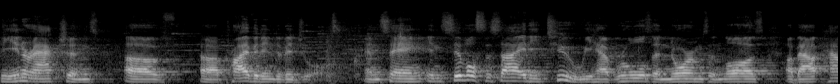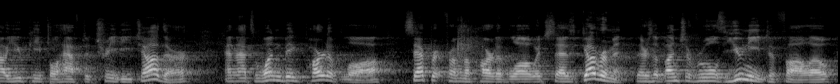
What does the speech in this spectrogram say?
the interactions of uh, private individuals and saying in civil society too we have rules and norms and laws about how you people have to treat each other and that's one big part of law, separate from the part of law which says government. There's a bunch of rules you need to follow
